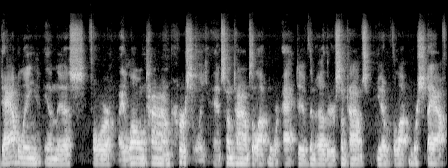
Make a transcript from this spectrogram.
dabbling in this for a long time personally, and sometimes a lot more active than others, sometimes, you know, with a lot more staff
